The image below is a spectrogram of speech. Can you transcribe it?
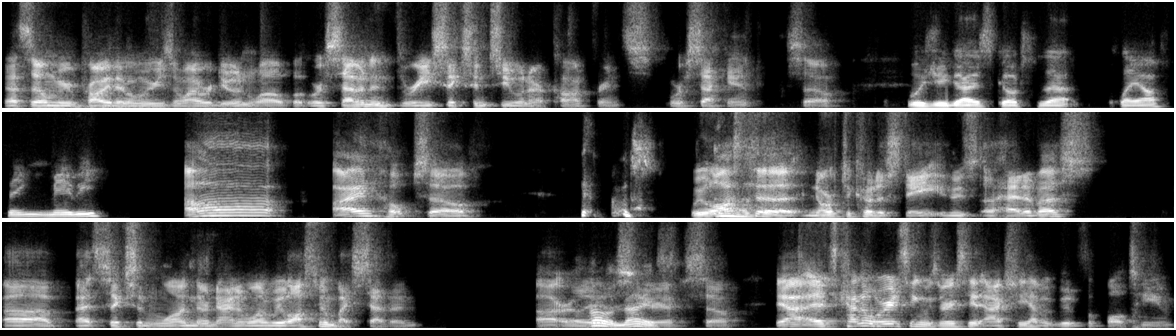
that's the only probably the only reason why we're doing well. But we're seven and three, six and two in our conference. We're second. So Would you guys go to that playoff thing maybe? uh I hope so. We lost to North Dakota State, who's ahead of us, uh, at six and one. They're nine and one. We lost to them by seven uh, earlier Oh, this nice. year. So yeah, it's kind of weird seeing Missouri State actually have a good football team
